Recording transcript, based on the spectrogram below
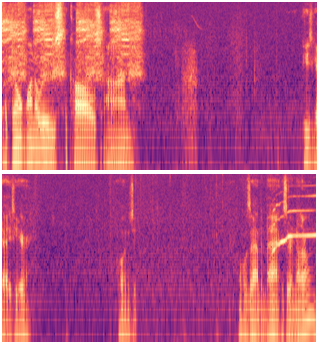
I don't want to lose the calls on these guys here. What is it? What was that in the back? Is there another one?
